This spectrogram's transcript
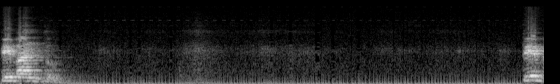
पिबंतु पिब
